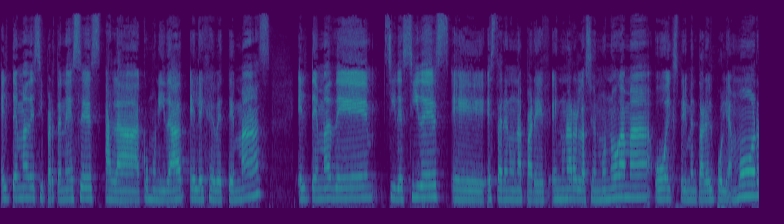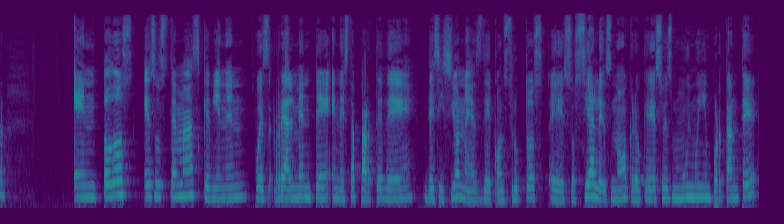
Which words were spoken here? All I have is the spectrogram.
el tema de si perteneces a la comunidad LGBT el tema de si decides eh, estar en una pareja, en una relación monógama o experimentar el poliamor, en todos esos temas que vienen pues realmente en esta parte de decisiones, de constructos eh, sociales, ¿no? Creo que eso es muy, muy importante.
